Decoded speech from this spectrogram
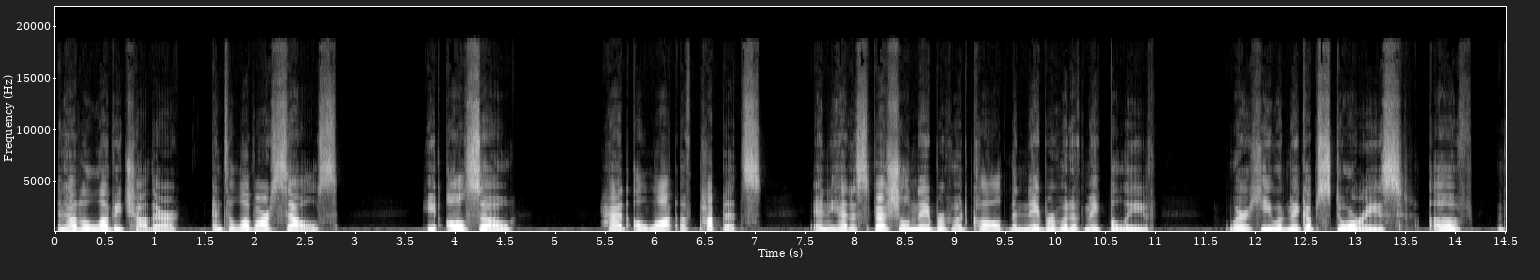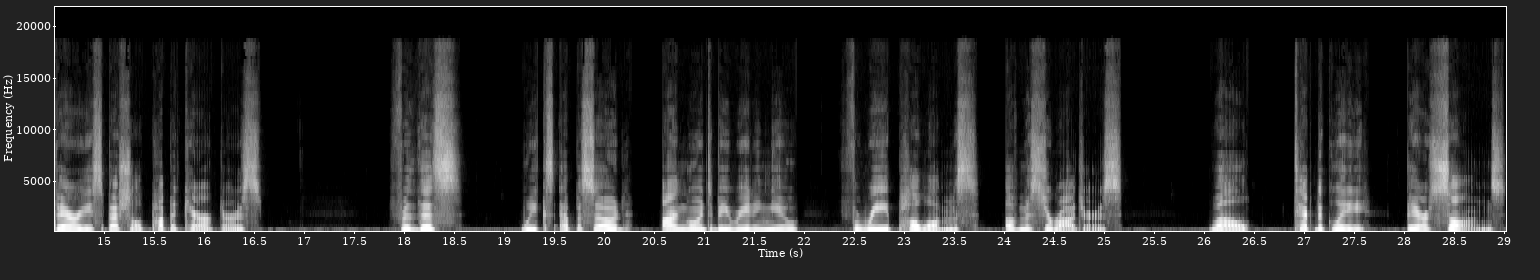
and how to love each other and to love ourselves. He also had a lot of puppets, and he had a special neighborhood called the Neighborhood of Make Believe, where he would make up stories of very special puppet characters. For this week's episode, I'm going to be reading you three poems of Mr. Rogers. Well, technically, they are songs,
